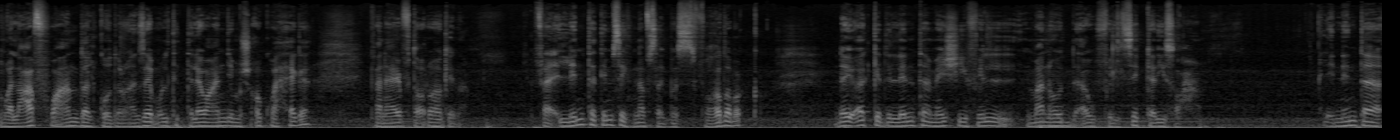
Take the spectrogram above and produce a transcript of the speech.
والعفو عند القدرة. أنا زي ما قلت التلاوة عندي مش أقوى حاجة فأنا عرفت أقراها كده. فاللي أنت تمسك نفسك بس في غضبك ده يؤكد ان انت ماشي في المانهود أو في السكة دي صح. لأن انت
